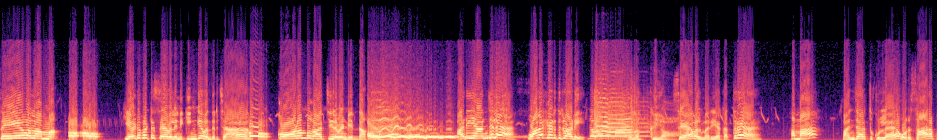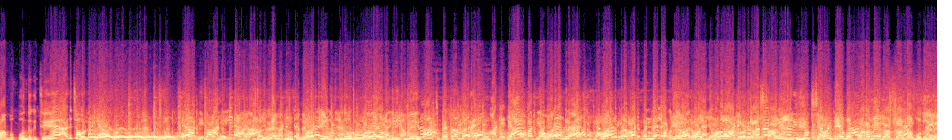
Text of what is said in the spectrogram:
சேவல் அம்மா எடுபட்ட சேவல் இன்னைக்கு இங்க வந்துருச்சா? குழம்பு காய்ச்சிட வேண்டியதுதான். அடி அஞ்சல உலக எடுத்துட்டு வாடி. உலக்கையா? சேவல் மரியா கத்துற? அம்மா பஞ்சாரத்துக்குள்ள ஒரு சார பாம்பு பூந்துக்குச்சு அடிச்சு உலக்கை எடுத்துக்கிட்டு ஒரு உரலை வந்து நிக்குது யார பாத்தியா உரங்குற உரங்குற பாட்டு இப்ப நெல்லு குத்தி வருவாங்க. எவ்வளவோ அகலண்டா சாமி செவன்டி எம் படமே காட்டாண்டா முதுகுல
